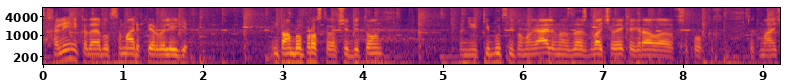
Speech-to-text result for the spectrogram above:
Сахалине, когда я был в Самаре в первой лиге. Ну, Там был просто вообще бетон. Никакие бутсы не помогали. У нас даже два человека играло в шиповках тот матч.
